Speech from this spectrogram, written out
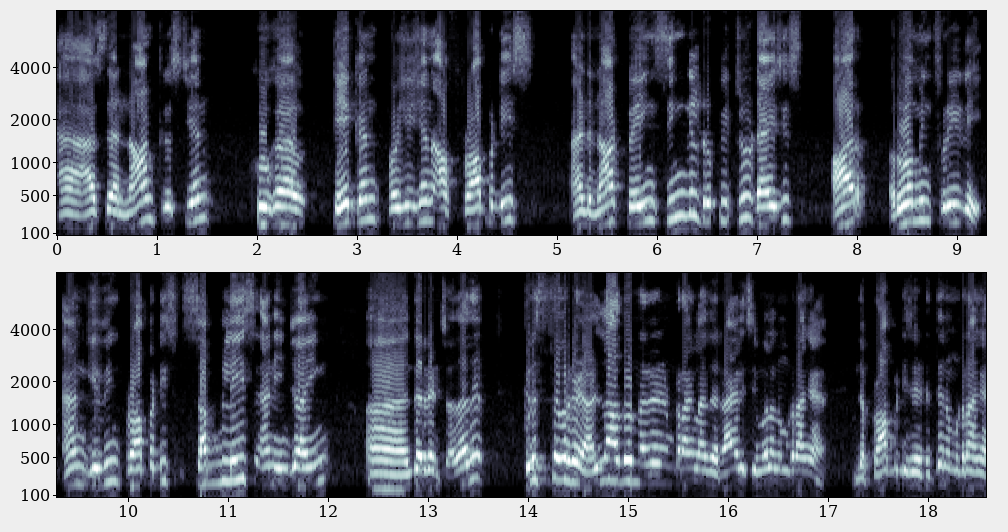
uh, as a non-Christian who have taken possession of properties and not paying single rupee to diocese are roaming freely and giving properties sublease and enjoying uh, the rents. அதாவது கிறிஸ்தவர்கள் அல்லாதோர் நிறைய என்ன பண்றாங்களா அந்த ராயலசீமால என்ன பண்றாங்க இந்த ப்ராப்பர்ட்டிஸ் எடுத்து என்ன பண்றாங்க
